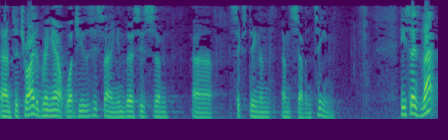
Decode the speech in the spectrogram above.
um, to try to bring out what Jesus is saying in verses um, uh, 16 and, and 17. He says that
